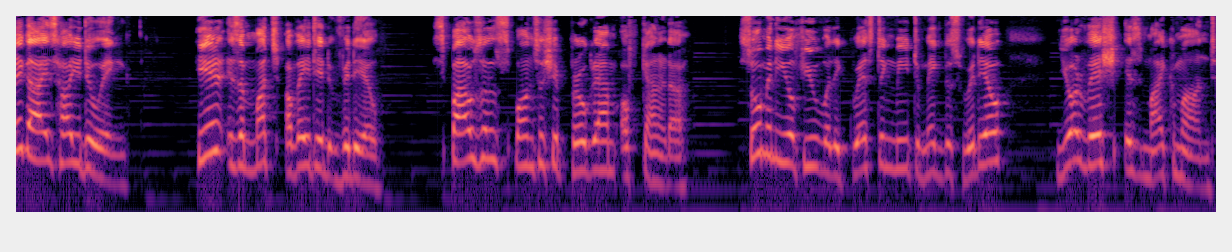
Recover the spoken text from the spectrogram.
Hey guys, how you doing? Here is a much awaited video. Spousal Sponsorship Program of Canada. So many of you were requesting me to make this video. Your wish is my command.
